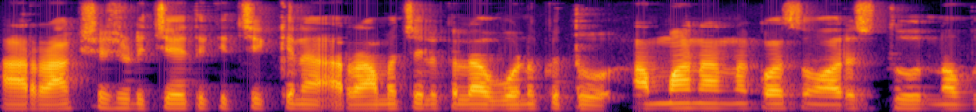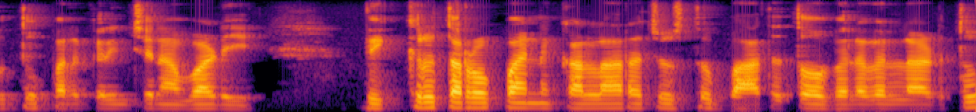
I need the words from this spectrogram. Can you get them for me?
ఆ రాక్షసుడి చేతికి చిక్కిన రామచిలుకలా వణుకుతూ అమ్మా నాన్న కోసం అరుస్తూ నవ్వుతూ పలకరించిన వాడి వికృత రూపాన్ని కళ్ళారా చూస్తూ బాధతో విలవిల్లాడుతూ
